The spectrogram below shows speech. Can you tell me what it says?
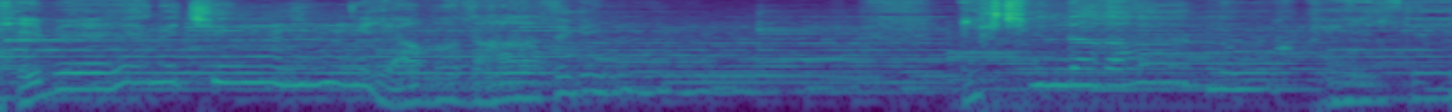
Тимэн чин явлаалагын игч минь дагаа нүх гэлдээ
